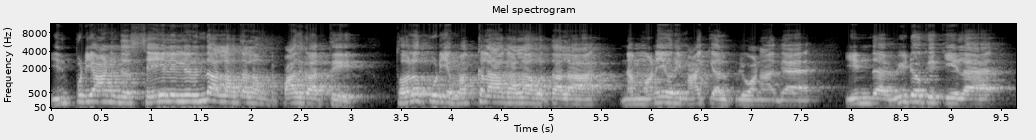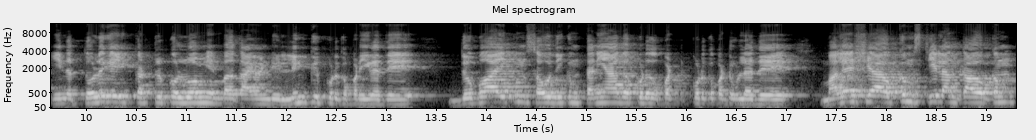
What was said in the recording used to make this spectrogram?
இப்படியான இந்த செயலிலிருந்து அல்லாஹால பாதுகாத்து தொழக்கூடிய மக்களாக அல்லாஹு தாலா நம் அனைவரையும் ஆக்கி அனுப்பிடுவானாக இந்த வீடியோக்கு கீழே இந்த தொழுகை கற்றுக்கொள்வோம் என்பதற்காக வேண்டி லிங்க் கொடுக்கப்படுகிறது. துபாய்க்கும் சவுதிக்கும் தனியாக கொடுக்கப்பட்டு கொடுக்கப்பட்டுள்ளது. மலேசியாவுக்கும் ஸ்ரீலங்காவுக்கும்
